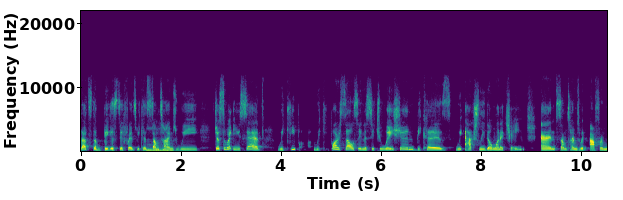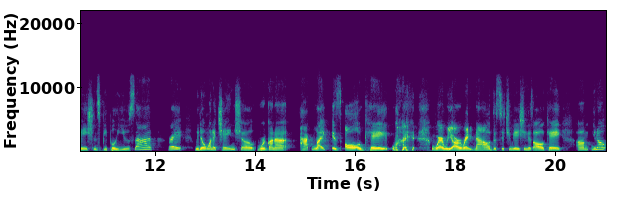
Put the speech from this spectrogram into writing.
that's the biggest difference because mm. sometimes we just what you said we keep we keep ourselves in a situation because we actually don't want to change and sometimes with affirmations people use that right we don't want to change so we're gonna act like it's all okay where we are right now the situation is all okay um you know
